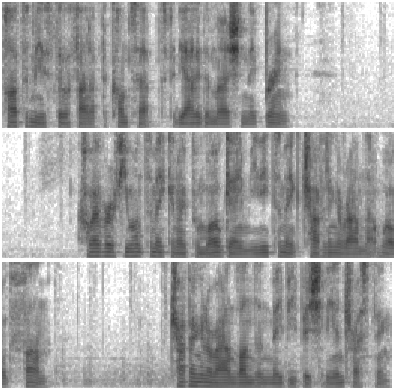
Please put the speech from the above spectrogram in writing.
Part of me is still a fan of the concept for the added immersion they bring. However, if you want to make an open world game, you need to make travelling around that world fun. Travelling around London may be visually interesting,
